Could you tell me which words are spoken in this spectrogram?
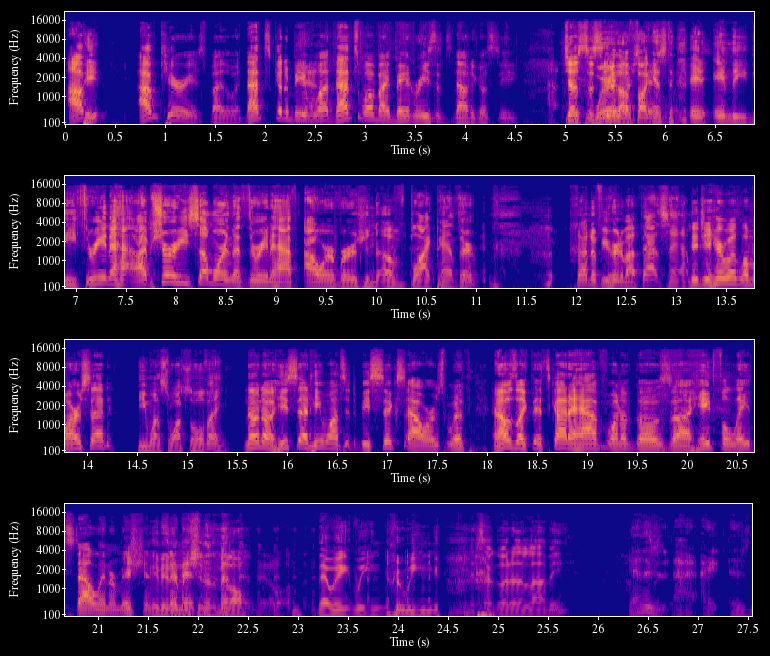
I'm, Pete, I'm curious. By the way, that's gonna be Yeah. what. That's one of my main reasons now to go see. Just to see where the fuck is in, in the the three and a half? I'm sure he's somewhere in the three and a half hour version of Black Panther. I don't know if you heard about that, Sam. Did you hear what Lamar said? he wants to watch the whole thing. No, no. He said he wants it to be six hours with, and I was like, it's got to have one of those uh, Hateful Eight style intermissions. An in intermission it. in the middle that we we can we can. Let's all go to the lobby. yeah, there's, I, I, there's,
